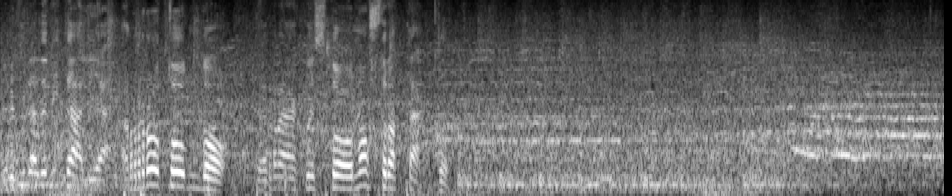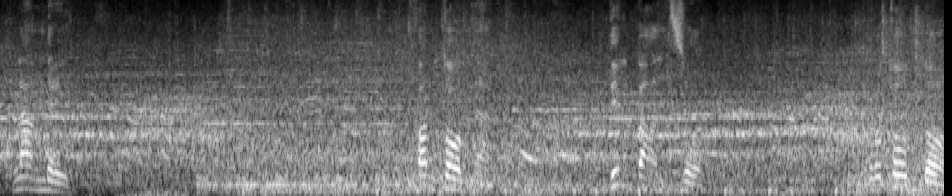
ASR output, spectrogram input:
nelle fila dell'Italia, rotondo per questo nostro attacco. Landri Fanton del balzo. Rotondo.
